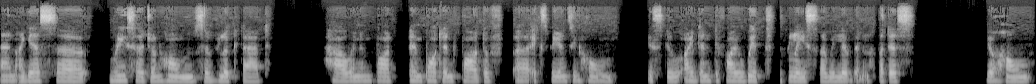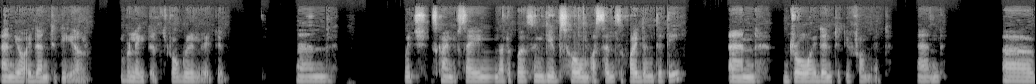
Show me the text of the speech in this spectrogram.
And I guess uh, research on homes have looked at how an import, important part of uh, experiencing home is to identify with the place that we live in. That is, your home and your identity are related, strongly related. And which is kind of saying that a person gives home a sense of identity and draw identity from it. And uh,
